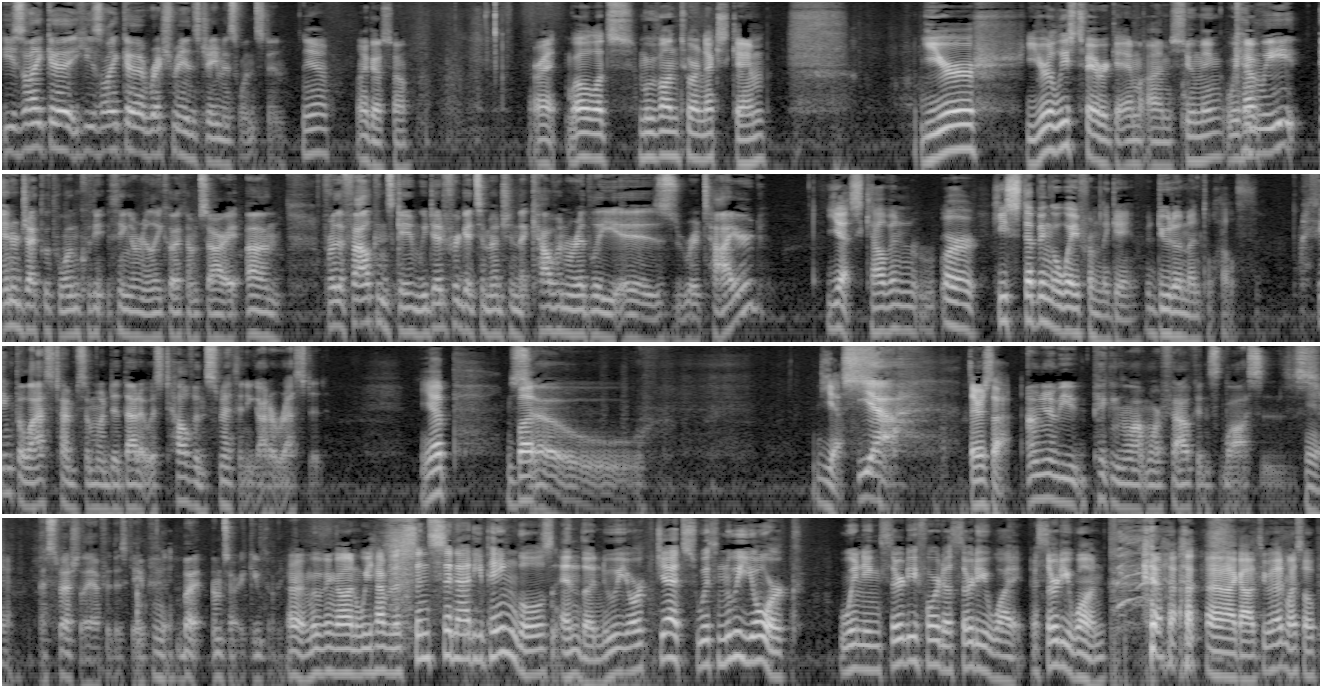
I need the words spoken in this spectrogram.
He's like a he's like a rich man's Jameis Winston. Yeah, I guess so. All right. Well, let's move on to our next game. Your your least favorite game, I'm assuming. We Can have we interject with one qu- thing really quick? I'm sorry. Um for the Falcons game, we did forget to mention that Calvin Ridley is retired. Yes, Calvin or he's stepping away from the game due to mental health. I think the last time someone did that it was Telvin Smith and he got arrested. Yep. But so yes. yeah, There's that. I'm gonna be picking a lot more Falcons losses. Yeah. especially after this game. But I'm sorry, keep going. All right, moving on. We have the Cincinnati Bengals and the New York Jets with New York winning 34 to 30 white, uh, 31. and I got too ahead of myself.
